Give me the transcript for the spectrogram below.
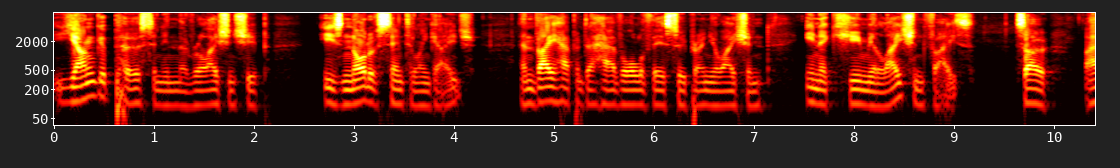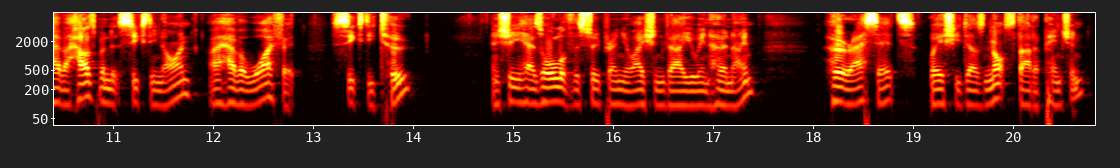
younger person in the relationship is not of Centrelink age and they happen to have all of their superannuation in accumulation phase, so I have a husband at 69, I have a wife at 62, and she has all of the superannuation value in her name her assets, where she does not start a pension,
